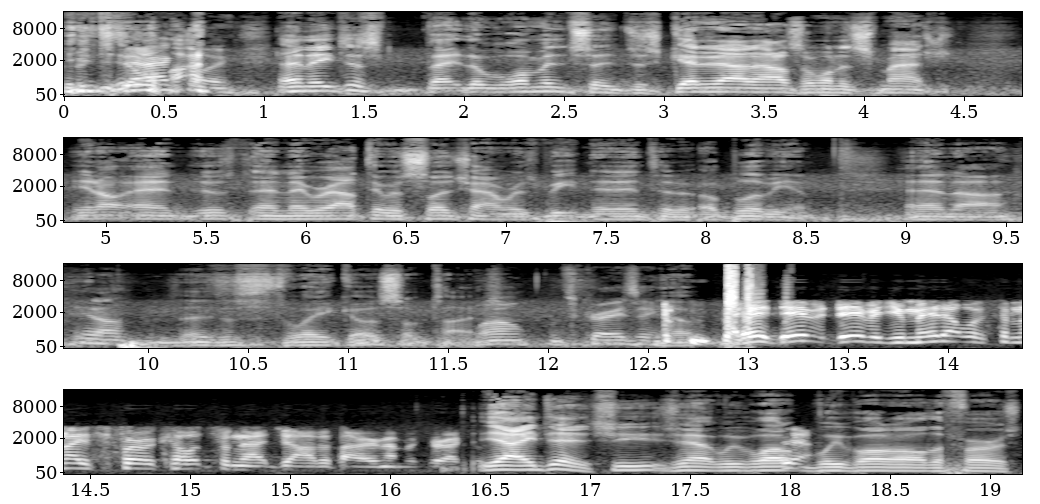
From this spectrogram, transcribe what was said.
Exactly. what?" And they just they, the woman said, "Just get it out of the house. I want it smashed." You know, and just, and they were out there with sledgehammers beating it into oblivion. And uh, you know, that's just the way it goes sometimes. Wow, it's crazy. You know? Hey, David, David, you made out with some nice fur coats from that job, if I remember correctly. Yeah, I did. She, yeah, we bought Yeah. we bought all the furs,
